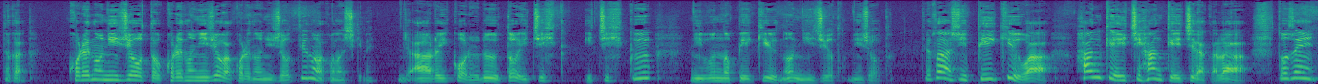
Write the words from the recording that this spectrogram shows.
だからこれの2乗とこれの2乗がこれの2乗っていうのがこの式ね。じゃあ r イコールルート1引く1引く2分の pq の2乗と。2乗と。でただし pq は半径1半径1だから当然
